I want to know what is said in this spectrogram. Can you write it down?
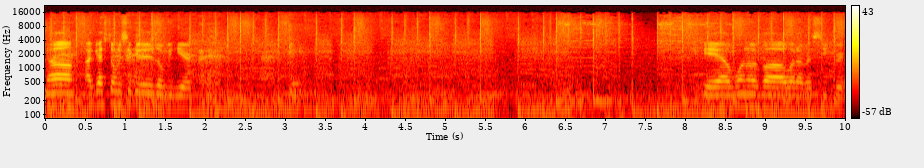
No, I guess the only secret is over here. Yeah, one of uh, whatever secret.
